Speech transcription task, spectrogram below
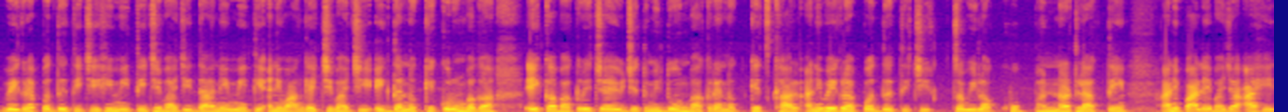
वेगळ्या पद्धतीची ही मेथीची भाजी दाणे मेथी आणि वांग्याची भाजी एकदा नक्की करून बघा. एका भाकरीच्या ऐवजी तुम्ही दोन भाकऱ्या नक्कीच खाल आणि वेगळ्या पद्धतीची चवीला खूप भन्नाट लागते. आणि पालेभाज्या आहेत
